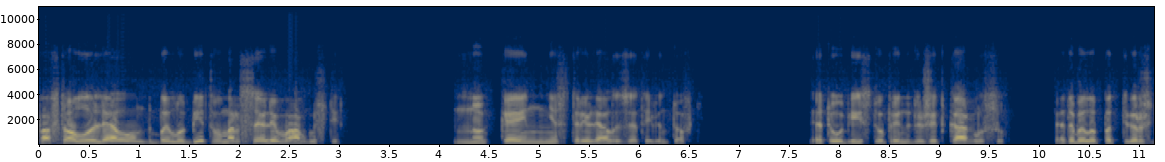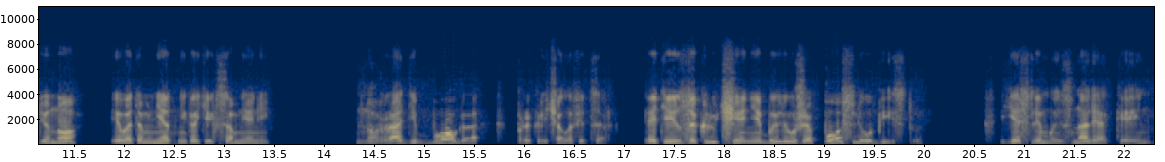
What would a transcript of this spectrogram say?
Посол Леланд был убит в Марселе в августе. Но Кейн не стрелял из этой винтовки. Это убийство принадлежит Карлосу. Это было подтверждено, и в этом нет никаких сомнений». «Но ради бога!» — прокричал офицер. «Эти заключения были уже после убийства. Если мы знали о Кейн,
